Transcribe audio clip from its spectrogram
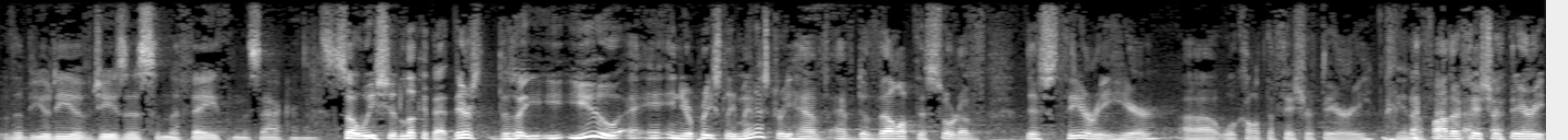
the beauty of Jesus and the faith and the sacraments. So we should look at that. There's, there's a, you in your priestly ministry have, have developed this sort of this theory here. Uh, we'll call it the Fisher theory, you know, Father Fisher theory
